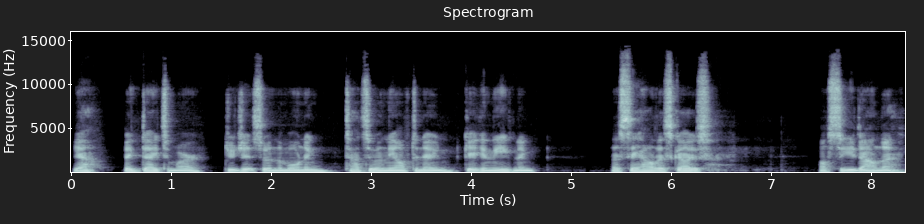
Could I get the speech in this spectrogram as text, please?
Yeah, big day tomorrow. Jiu jitsu in the morning, tattoo in the afternoon, gig in the evening. Let's see how this goes. I'll see you down there.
